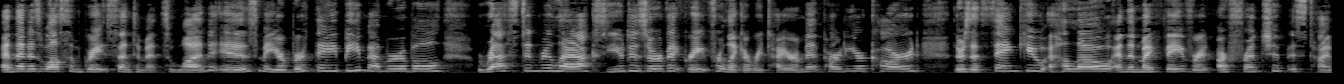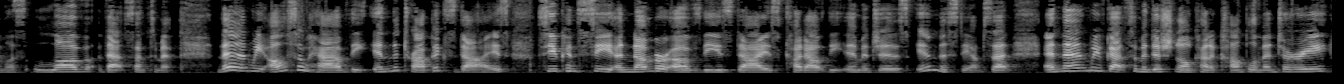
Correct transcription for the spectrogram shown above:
and then as well some great sentiments. One is, may your birthday be memorable, rest and relax, you deserve it, great for like a retirement party or card. There's a thank you, a hello, and then my favorite, our friendship is timeless. Love that sentiment. Then we also have the In the Tropics dies. So you can see a number of these dies cut out the images in the stamp set. And then we've got some additional kind of complementary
